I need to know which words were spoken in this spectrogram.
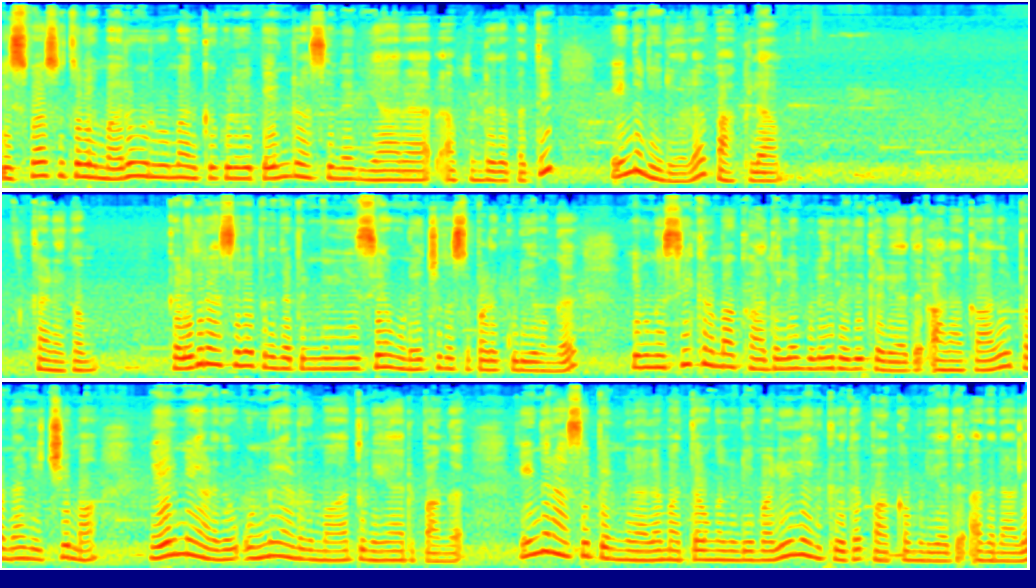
விஸ்வாசத்துடைய மறு உருவமாக இருக்கக்கூடிய பெண் ராசினர் யார் யார் அப்படின்றத பற்றி இந்த வீடியோவில் பார்க்கலாம். கடகம் கடகராசியில் பிறந்த பெண்கள் ஈஸியாக உணர்ச்சி வசப்படக்கூடியவங்க. இவங்க சீக்கிரமாக காதலில் விழுகிறது கிடையாது. ஆனால் காதல் பண்ணால் நிச்சயமாக நேர்மையானதும் உண்மையானதுமாக துணையாக இருப்பாங்க. இந்த ராசி பெண்களால் மற்றவங்களுடைய வழியில் இருக்கிறத பார்க்க முடியாது. அதனால்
